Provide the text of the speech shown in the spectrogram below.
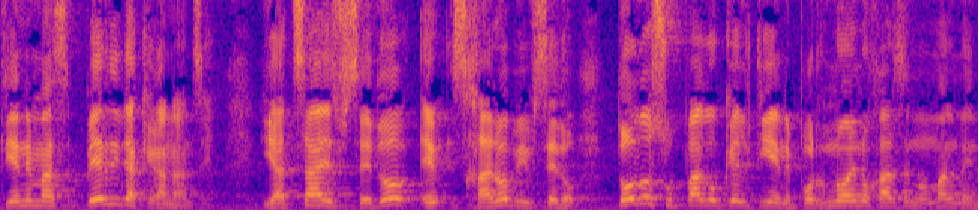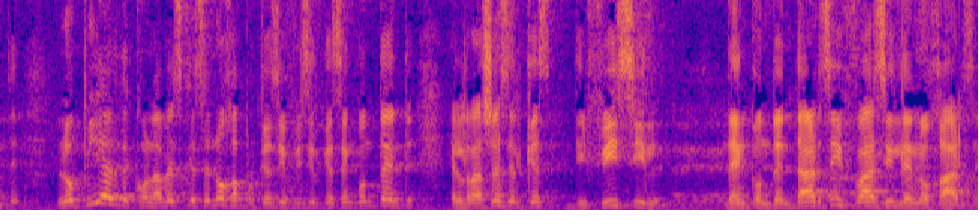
tiene más pérdida que ganancia. Y todo su pago que él tiene por no enojarse normalmente, lo pierde con la vez que se enoja porque es difícil que se contente. El rasha es el que es difícil de contentarse y fácil de enojarse.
